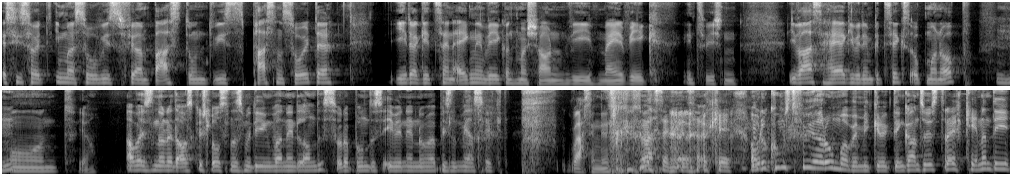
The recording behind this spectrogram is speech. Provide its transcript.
Es ist halt immer so, wie es für einen passt und wie es passen sollte jeder geht seinen eigenen Weg und mal schauen, wie mein Weg inzwischen. Ich weiß, heuer gebe ich den Bezirksobmann ab mhm. und ja. Aber es ist noch nicht ausgeschlossen, dass man die irgendwann in Landes- oder Bundesebene noch ein bisschen mehr sagt. Weiß ich nicht. Weiß ich nicht, okay. Aber du kommst viel herum, habe ich mitgekriegt. In ganz Österreich kennen die,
